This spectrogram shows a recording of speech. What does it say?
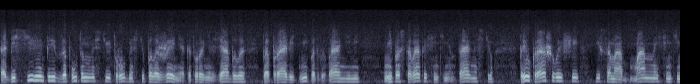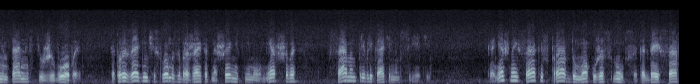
а бессилием перед запутанностью и трудностью положения, которое нельзя было поправить ни подвываниями, ни простоватой сентиментальностью, приукрашивающей и самообманной сентиментальностью живого, который задним числом изображает отношение к нему умершего в самом привлекательном свете. Конечно, Исаак и вправду мог ужаснуться, когда Исаф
